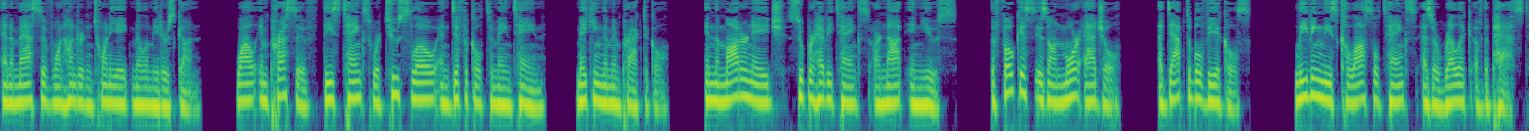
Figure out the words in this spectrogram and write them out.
and a massive 128mm gun. While impressive, these tanks were too slow and difficult to maintain, making them impractical. In the modern age, super heavy tanks are not in use. The focus is on more agile, adaptable vehicles, leaving these colossal tanks as a relic of the past.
